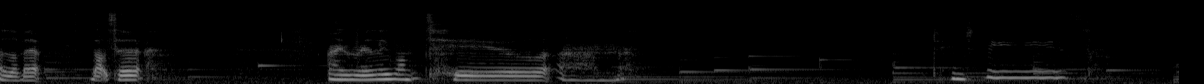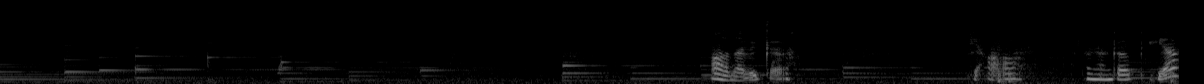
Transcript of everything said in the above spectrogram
love it. That's it. I really want to um, change these. Oh, there we go. Yeah. And then go here.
